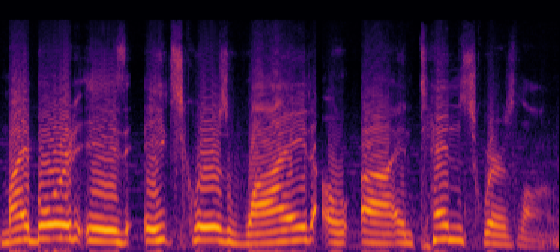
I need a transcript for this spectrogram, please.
My board is 8 squares wide uh, and 10 squares long.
